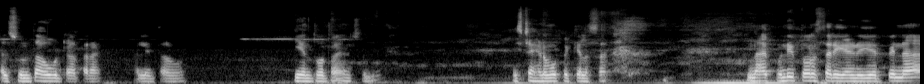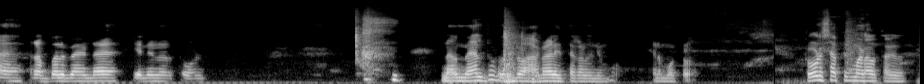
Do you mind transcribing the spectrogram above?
ಅಲ್ಲಿ ಸುಂತ ಹೋಗ್ಬಿಟ್ಟು ಹೇಳ್ತಾರೆ ಅಲ್ಲಿಂದ ಏನು ತೋತ ಅನ್ಸೋದು ಇಷ್ಟ ಹೆಣ್ಮಕ್ಳ ಕೆಲಸ. ನಾಲ್ಕು ಮಂದಿಗೆ ತೋರಿಸ್ತಾರೆ ಹೆಣ್ಣು ಏರ್ಪಿನ ರಬ್ಬಲ್ ಬ್ಯಾಂಡ ಏನೇನಾರು ತೊಗೊಂಡು. ನಮ್ಮ ಮೇಲೆ ದೊಡ್ಡ ದೊಡ್ಡ ಆಡಳಿತಗಳು ನಿಮ್ಮ ಹೆಣ್ಮಕ್ಳು. ರೋಡ್ ಶಾಪಿಂಗ್ ಮಾಡೋ ಇವತ್ತು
